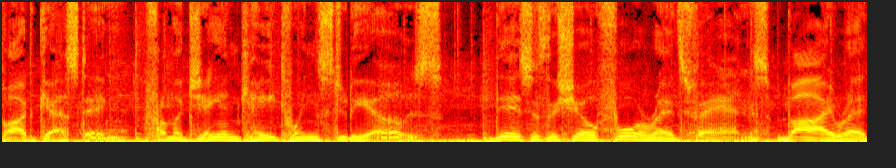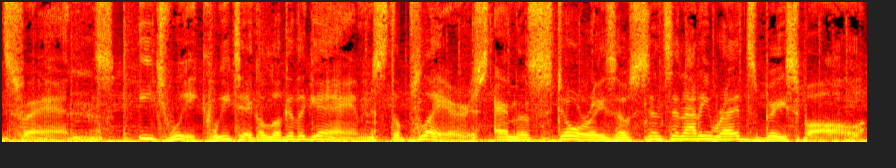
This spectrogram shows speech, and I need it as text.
Podcasting from the J&K Twin Studios. This is the show for Reds fans by Reds fans. Each week we take a look at the games, the players, and the stories of Cincinnati Reds baseball.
